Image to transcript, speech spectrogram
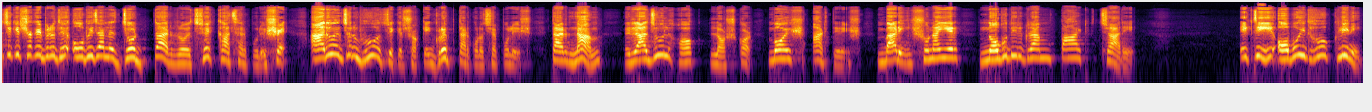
চিকিৎসকের বিরুদ্ধে অভিযান জোরদার রয়েছে কাছাড় পুলিশে। আরও একজন ভুয়ো চিকিৎসককে গ্রেপ্তার করেছে পুলিশ। তার নাম রাজুল হক লস্কর, বয়স আটত্রিশ, বাড়ি সোনাইয়ের নগদীর গ্রাম পাট চারে। একটি অবৈধ ক্লিনিক,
